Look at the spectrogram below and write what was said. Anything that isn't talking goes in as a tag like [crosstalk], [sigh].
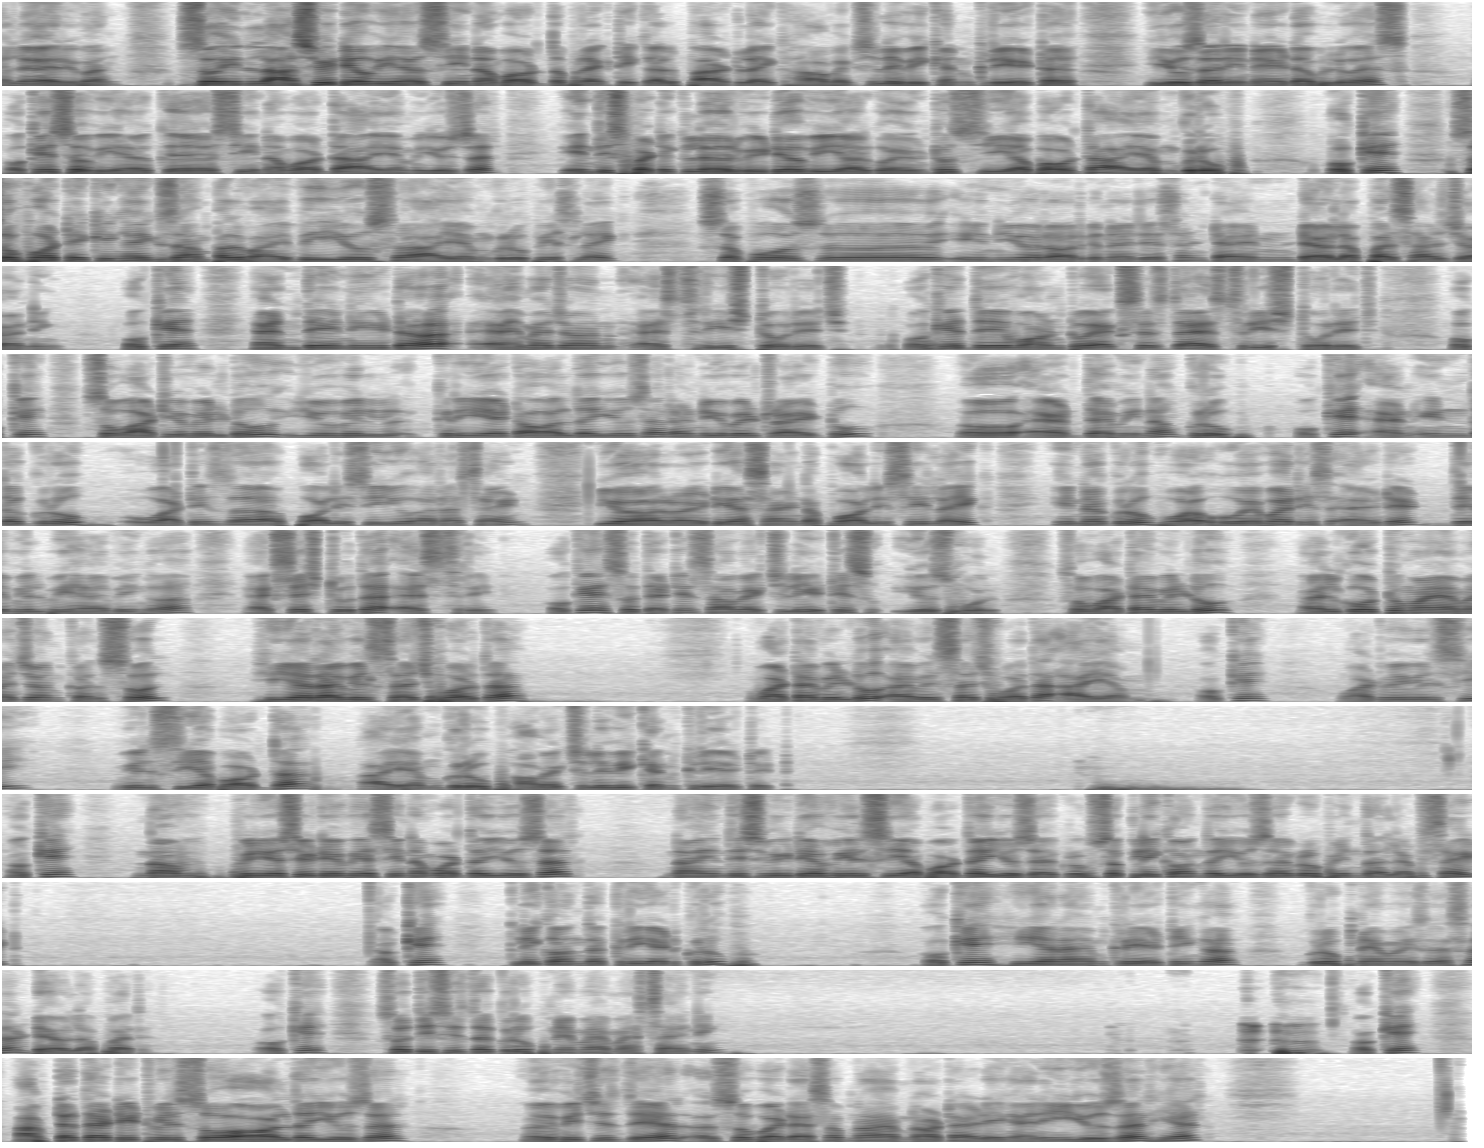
hello everyone. So in last video we have seen about the practical part like how actually we can create a user in aws okay so we have uh, seen about the IAM user. In this particular video we are going to see about the IAM group. Okay so for taking an example why we use the IAM group is like suppose uh, in your organization 10 developers are joining. Okay and they need a amazon s3 storage okay they want to access the s3 storage. Okay so what you will do you will create all the user and you will try to uh, add them in a group. Okay and in the group what is the policy you are assigned? You are already assigned a policy like in a group wh whoever is added they will be having a access to the s3 okay so that is how actually it is useful. So what i will do i will go to my amazon console. Here I will search for the what I will do I will search for the IAM okay? What we will see? We will see about the IAM group how actually we can create it. Okay? Now previous video we have seen about the user. Now in this video we will see about the user group. So click on the user group in the left side okay? Click on the create group okay? Here I am creating a group name is as a developer okay? So this is the group name I am assigning [clears throat] okay? After that it will show all the user uh, which is there. Uh, so but as of now I am not adding any user here.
